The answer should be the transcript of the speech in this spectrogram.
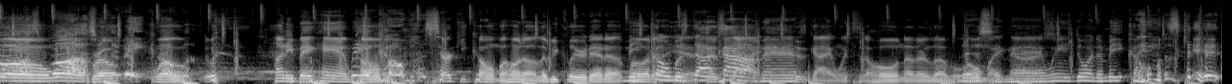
Whoa, whoa, pause bro. the meat Whoa. Honey baked ham Meat coma. comas. Turkey coma. Hold on, let me clear that up. Meatcomas.com, guy- man. This guy went to the whole nother level. Oh Listen, oh my man, gosh. we ain't doing the meat comas, kid.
